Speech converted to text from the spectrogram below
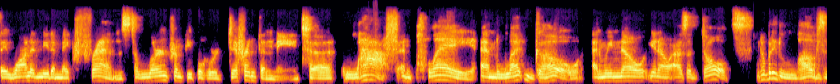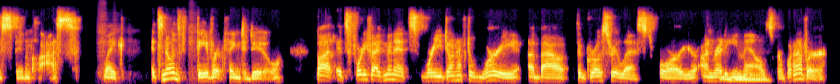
They wanted me to make friends, to learn from people who were different than me, to laugh and play and let go. And we know, you know, as adults, nobody loves a spin class. Like it's no one's favorite thing to do but it's 45 minutes where you don't have to worry about the grocery list or your unread mm-hmm. emails or whatever.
